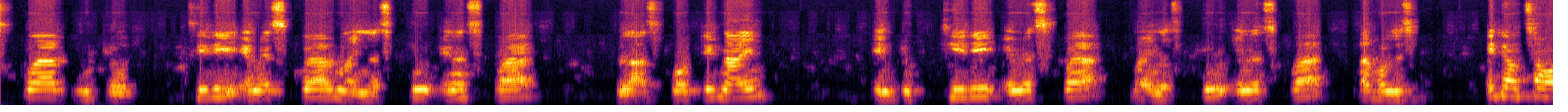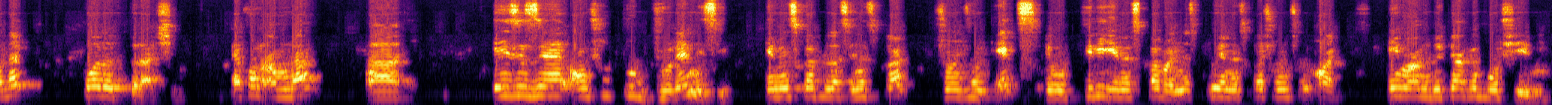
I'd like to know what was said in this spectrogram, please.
square into three M square minus two N square plus forty nine into three M square minus two N square তার হোল স্কোয়ার। এটা হচ্ছে আমাদের প্রদত্ত রাশি। এখন আমরা এই যে যে অংশটুকু ধরে নিছি N square plus N square সমান সমান এক্স এবং three N square minus two N square সমান সমান ওয়াই এই মান দুইটা আগে বসিয়ে নিই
